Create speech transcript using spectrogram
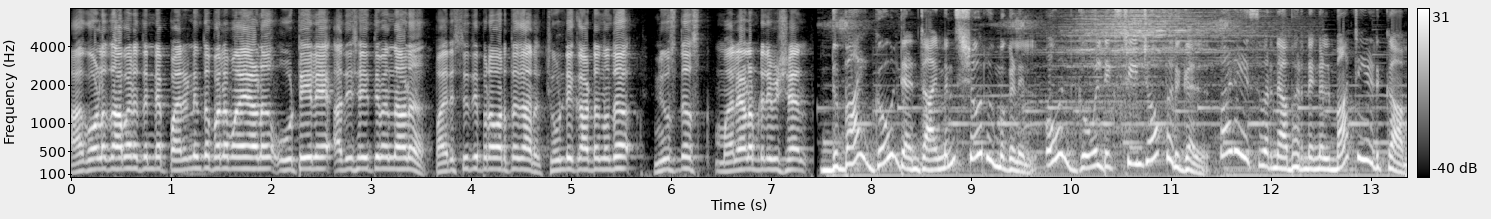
ആഗോളതാപനത്തിന്റെ പരിണിത ഫലമായാണ് ഊട്ടിയിലെ അതിശൈത്യമെന്നാണ് പരിസ്ഥിതി പ്രവർത്തകർ ചൂണ്ടിക്കാട്ടുന്നത്. News desk Malayalam television. Dubai gold and diamond ഷോറൂമുകളിൽ ഓൾഡ് ഗോൾഡ് എക്സ്ചേഞ്ച് ഓഫറുകൾ. പഴയ സ്വർണാഭരണങ്ങൾ മാറ്റിയെടുക്കാം.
